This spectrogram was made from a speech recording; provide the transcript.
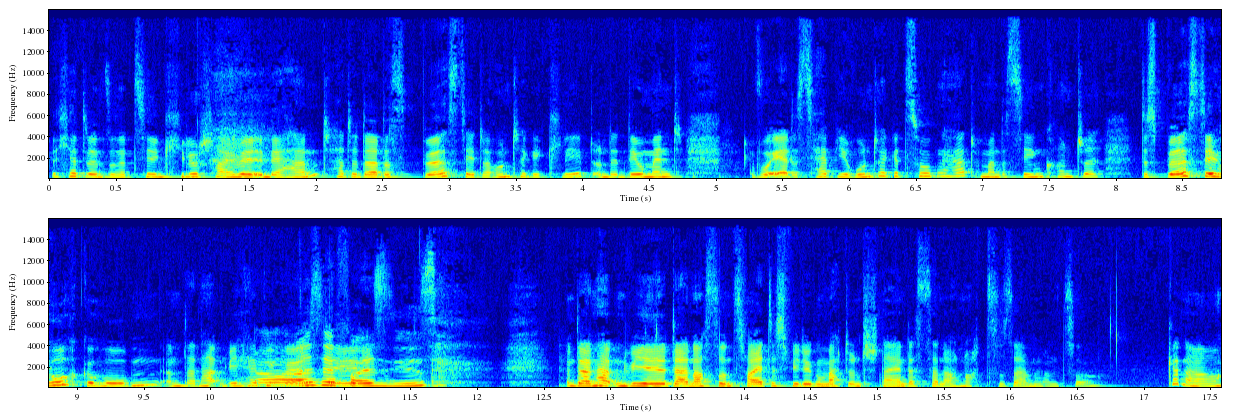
Ich hatte dann so eine 10-Kilo-Scheibe in der Hand, hatte da das Birthday darunter geklebt und in dem Moment, wo er das Happy runtergezogen hat und man das sehen konnte, das Birthday hochgehoben und dann hatten wir Happy oh, Birthday. Das ist ja voll süß. Und dann hatten wir da noch so ein zweites Video gemacht und schneiden das dann auch noch zusammen und so. Genau.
